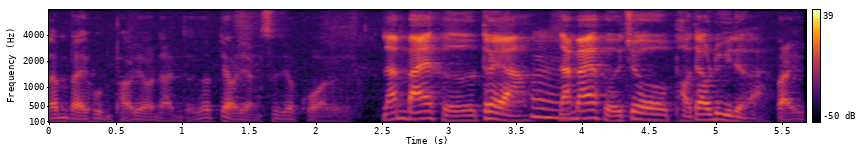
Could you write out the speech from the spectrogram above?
蓝白分跑掉蓝的，都掉两次就挂了，蓝白河对啊，蓝白河就跑掉绿的啊。白的。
